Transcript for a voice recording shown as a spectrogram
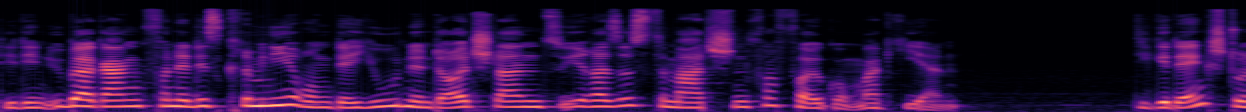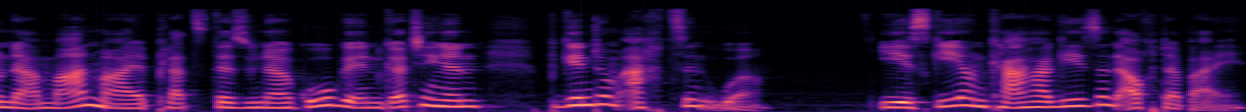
die den Übergang von der Diskriminierung der Juden in Deutschland zu ihrer systematischen Verfolgung markieren. Die Gedenkstunde am Mahnmalplatz der Synagoge in Göttingen beginnt um 18 Uhr. ESG und KHG sind auch dabei.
